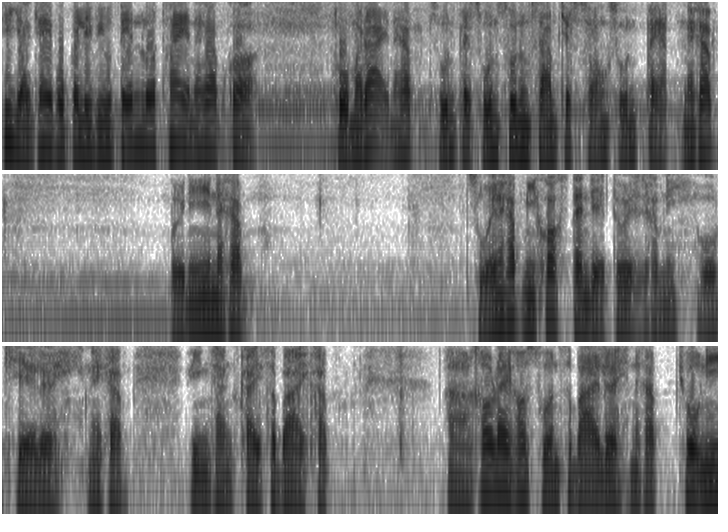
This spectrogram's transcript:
ที่อยากจะให้ผมไปรีวิวเต็นท์รถให้นะครับ ก็โทรมาได้นะครับ 0 8 0 0 1 3 7 2 0 8 นะครับ เบอร์นี้นะครับ สวยนะครับมีคอกสแตนเดดด้วยนะครับนี่โอเคเลยนะครับ วิ่งทางไกลสบายครับเข้าไร่เข้าสวนสบายเลยนะครับ ช่วงนี้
